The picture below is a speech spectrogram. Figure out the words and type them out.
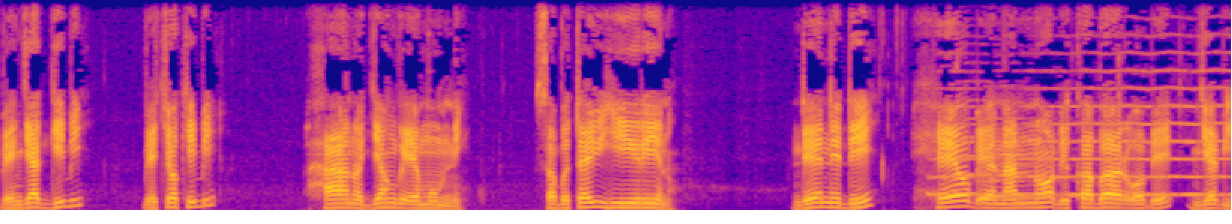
Ɓe jaggiɓe ɓe cokiɓe haa no janggo e mum ni. Saabu tawi hiirino ndene de hewɓe nannoɓe kabaru o ɓe jaaɓi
